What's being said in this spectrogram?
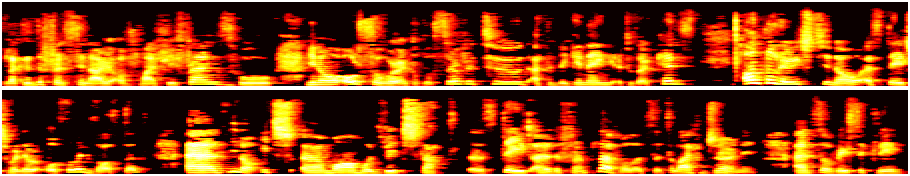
like the different scenario of my three friends who, you know, also were in total servitude at the beginning to their kids until they reached, you know, a stage where they were also exhausted and, you know, each uh, mom would reach that uh, stage at a different level. It's, it's a life journey. And so basically,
